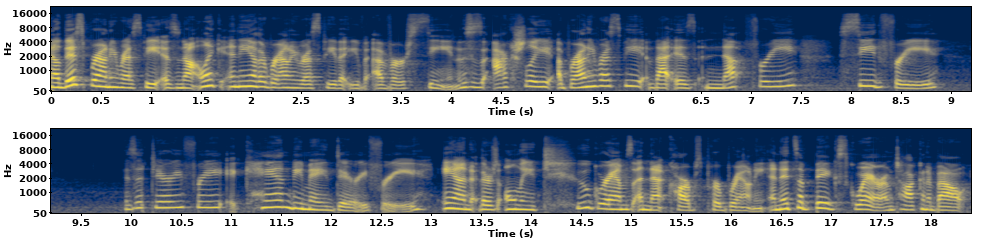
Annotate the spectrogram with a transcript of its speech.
Now this brownie recipe is not like any other brownie recipe that you've ever seen. This is actually a brownie recipe that is nut-free, seed-free, is it dairy free? It can be made dairy free. And there's only two grams of net carbs per brownie. And it's a big square. I'm talking about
